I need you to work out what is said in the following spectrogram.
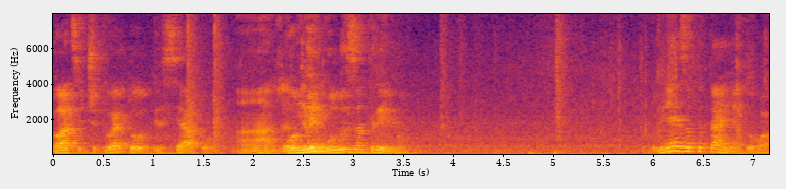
24.10 А, за вони були затримані. У мене є запитання до вас.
